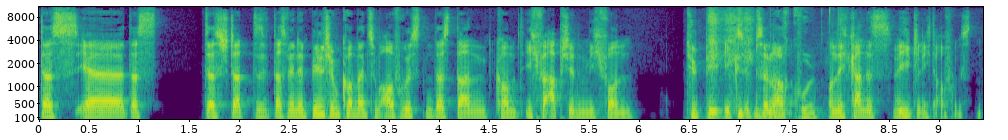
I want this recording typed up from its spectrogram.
dass, äh, dass, dass statt, dass wir in den Bildschirm kommen zum Aufrüsten, dass dann kommt, ich verabschiede mich von Typ XY. auch cool. Und ich kann das Vehikel nicht aufrüsten.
